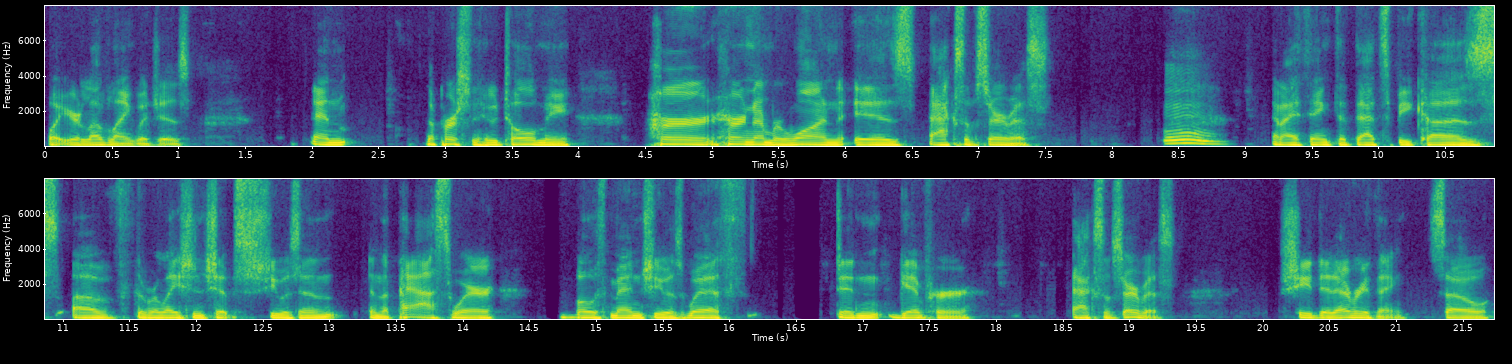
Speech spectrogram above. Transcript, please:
what your love language is?" And the person who told me her her number one is acts of service. Mm. And I think that that's because of the relationships she was in in the past, where both men she was with didn't give her acts of service. She did everything. So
